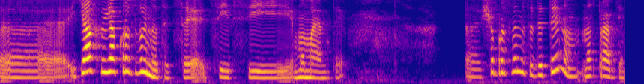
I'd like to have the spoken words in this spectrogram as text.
Е, як, як розвинути це, ці всі моменти? Е, щоб розвинути дитину, насправді,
